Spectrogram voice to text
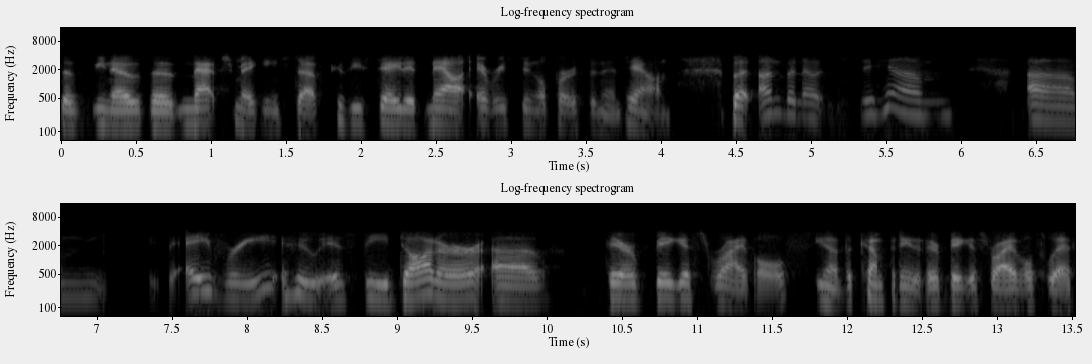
of, you know, the matchmaking stuff because he's dated now every single person in town. But unbeknownst to him, um, Avery, who is the daughter of their biggest rivals, you know, the company that they're biggest rivals with.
